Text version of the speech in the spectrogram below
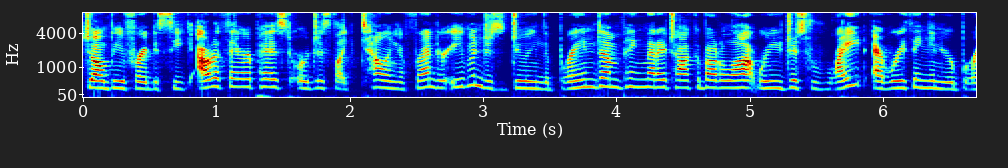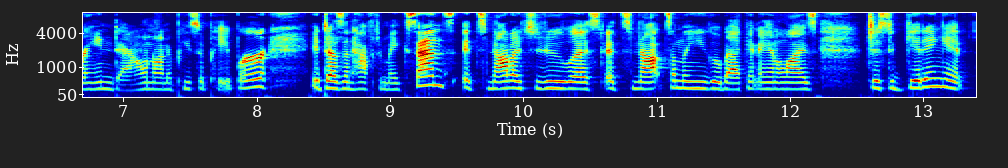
don't be afraid to seek out a therapist or just like telling a friend or even just doing the brain dumping that I talk about a lot where you just write everything in your brain down on a piece of paper. It doesn't have to make sense. It's not a to-do list. It's not something you go back and analyze. Just getting it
